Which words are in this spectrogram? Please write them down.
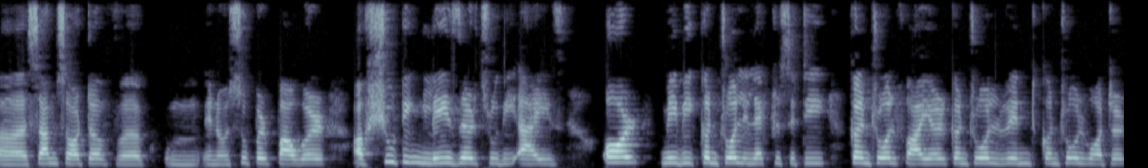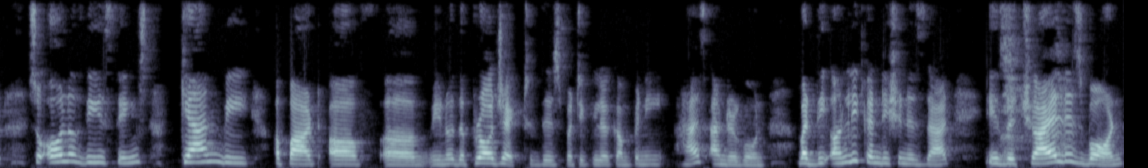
uh, some sort of uh, um, you know superpower of shooting laser through the eyes or maybe control electricity, control fire, control wind, control water. So all of these things can be a part of um, you know the project this particular company has undergone. But the only condition is that if the child is born,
